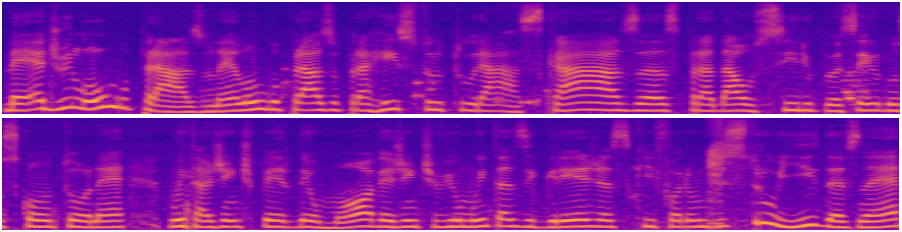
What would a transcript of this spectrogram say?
médio e longo prazo, né? Longo prazo para reestruturar as casas, para dar auxílio, você nos contou, né? Muita gente perdeu móvel, a gente viu muitas igrejas que foram destruídas, né?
